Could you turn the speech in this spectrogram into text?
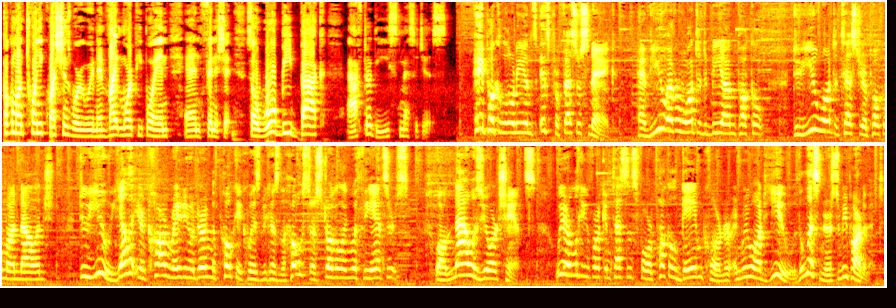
Pokemon 20 questions, where we're gonna invite more people in and finish it. So we'll be back after these messages. Hey Puckalonians, it's Professor Snag. Have you ever wanted to be on Puckle? Do you want to test your Pokemon knowledge? Do you yell at your car radio during the Poke Quiz because the hosts are struggling with the answers? Well, now is your chance. We are looking for contestants for Puckle Game Corner, and we want you, the listeners, to be part of it.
